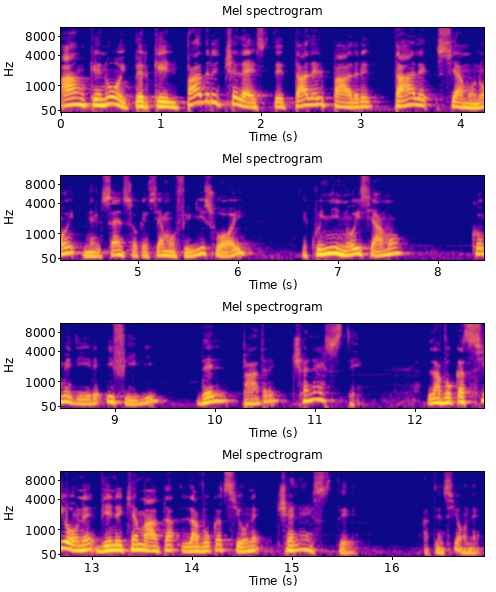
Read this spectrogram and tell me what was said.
Anche noi, perché il Padre celeste, tale il Padre, tale siamo noi, nel senso che siamo figli suoi, e quindi noi siamo, come dire, i figli del Padre celeste. La vocazione viene chiamata la vocazione celeste. Attenzione.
